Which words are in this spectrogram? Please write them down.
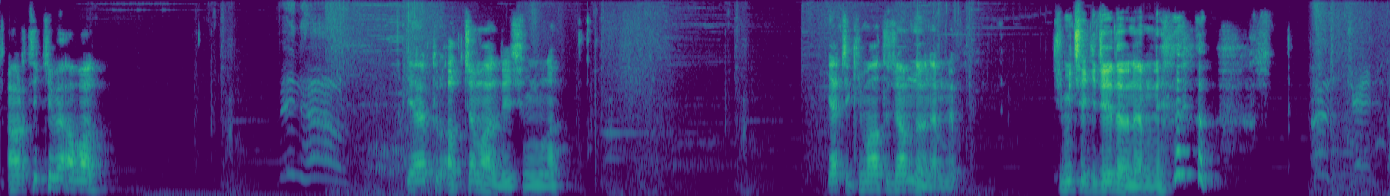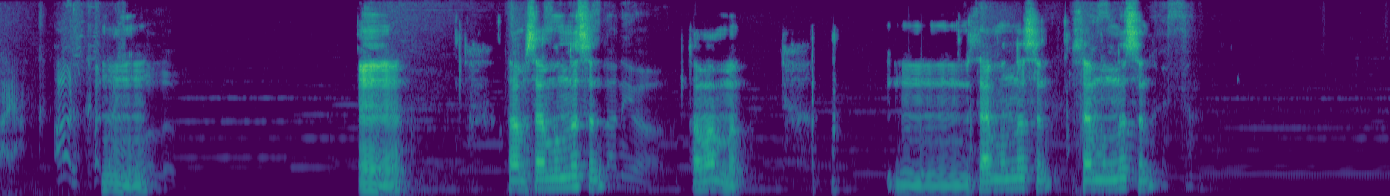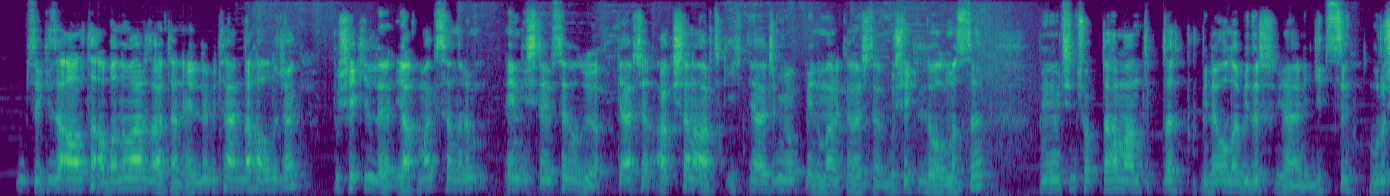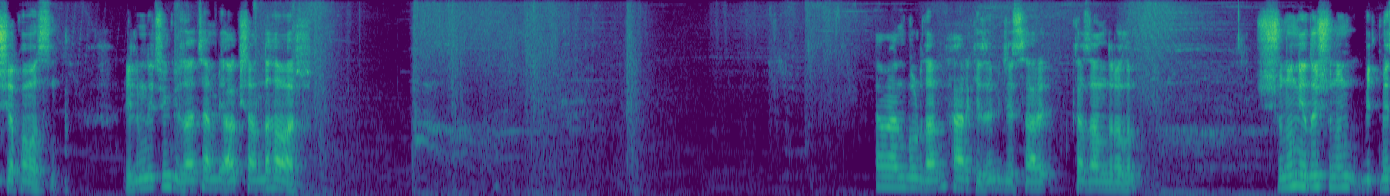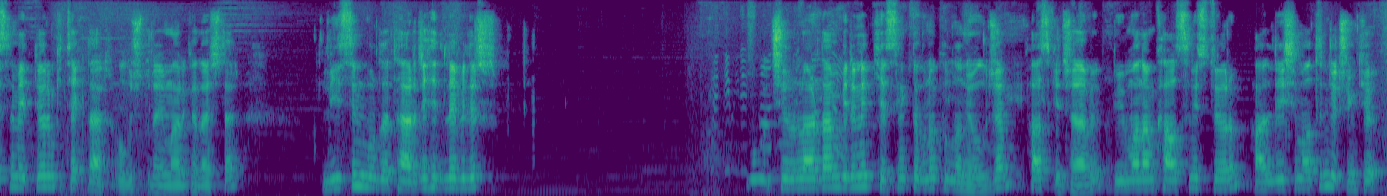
Artı 2 ve. Winher! Diğer tur atacağım halde şimdi buna. Gerçi kime atacağım da önemli. Kimi çekeceği de önemli. Hmm. Ee. Tamam sen. Kullanıyor. Tamam mı? Hmm, sen bunlasın. Sen bunlasın. 8'e 6 abanı var zaten. Elde bir tane daha olacak. Bu şekilde yapmak sanırım en işlevsel oluyor. Gerçi akşam artık ihtiyacım yok benim arkadaşlar. Bu şekilde olması benim için çok daha mantıklı bile olabilir. Yani gitsin vuruş yapamasın. Elimde çünkü zaten bir akşam daha var. Hemen buradan herkese bir cesaret kazandıralım. Şunun ya da şunun bitmesini bekliyorum ki tekrar oluşturayım arkadaşlar. Lee Sin burada tercih edilebilir. Bu çığırlardan birini kesinlikle buna kullanıyor olacağım. Pas geç abi. Büyü manam kalsın istiyorum. Halde işimi atınca çünkü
